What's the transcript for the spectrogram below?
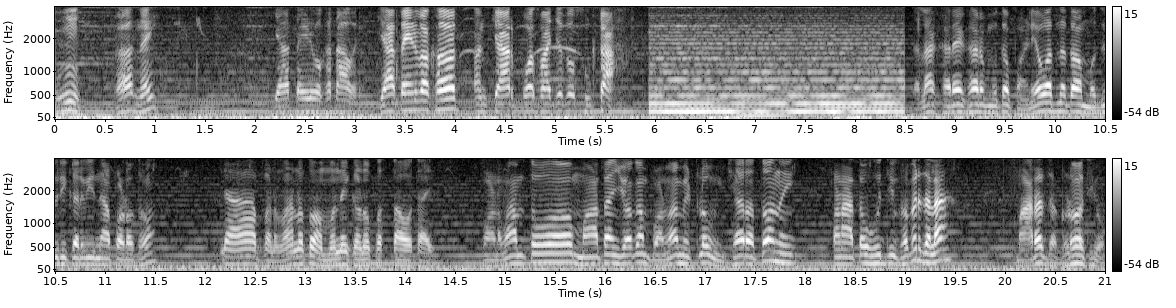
હમ. હા નહીં? ત્યાં ત્રણ વખત આવે? ચાર ત્રણ વખત? અને ચાર પાંચ વાગે તો છૂટા પેલા ખરેખર હું તો ભણ્યો જ નતો મજૂરી કરવી ના પડો તો. એટલે આ ભણવાનો તો અમને ઘણો પસ્તાવો થાય. ભણવામાં તો માતાને શોખ ભણવામાં એટલો વિચાર હતો નહીં પણ આ તો હું થયું ખબર દલા મારો ઝઘડો થયો.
